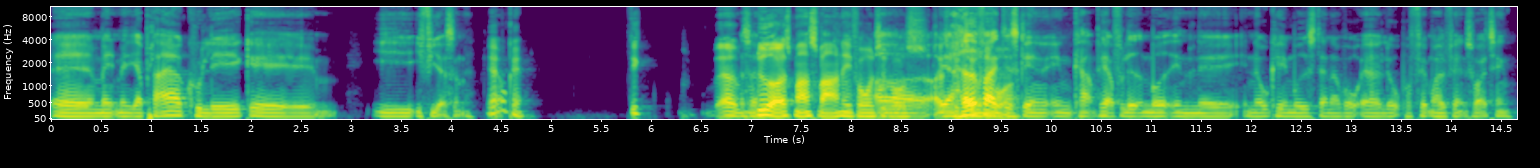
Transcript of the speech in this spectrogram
ja. øh, men, men jeg plejer at kunne ligge øh, i, i 80'erne. Ja, okay. Altså, lyder også meget svarende i forhold til og, vores Og jeg havde faktisk en, en kamp her forleden mod en, øh, en okay modstander, hvor jeg lå på 95, hvor jeg tænkte,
